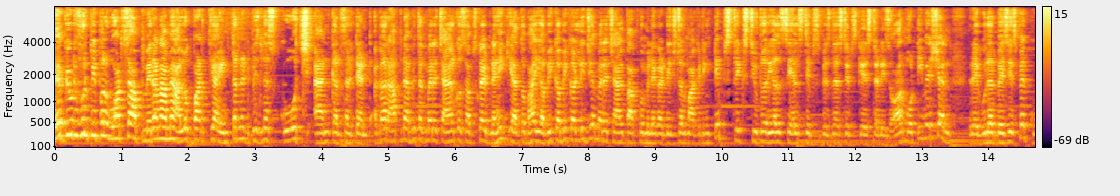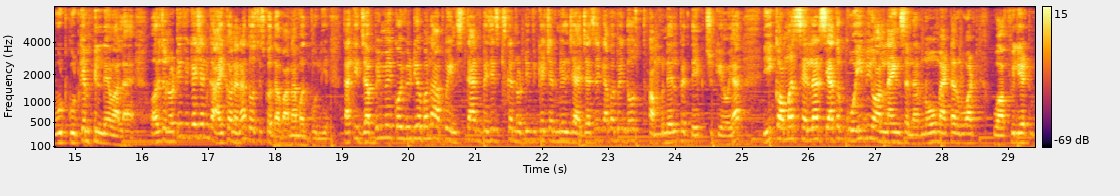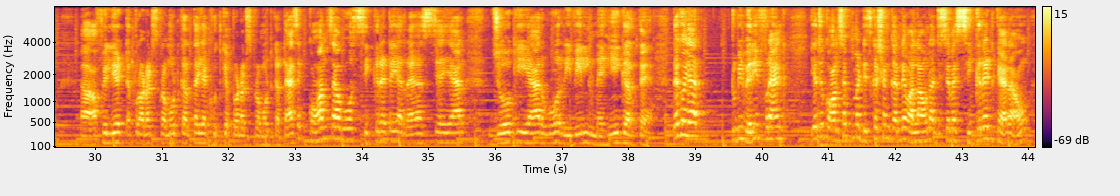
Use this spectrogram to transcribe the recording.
हे beautiful people WhatsApp मेरा नाम है Alok Bhartiya internet business coach and consultant अगर आपने अभी तक मेरे चैनल को सब्सक्राइब नहीं किया तो भाई अभी कभी कर लीजिए। मेरे चैनल पे आपको मिलेगा digital marketing tips tricks tutorial sales tips business tips case studies और मोटिवेशन रेगुलर बेसिस पे कूट कूट के मिलने वाला है। और जो नोटिफिकेशन का आइकॉन है ना, दोस्त, इसको दबाना मत भूलिए। ताकि जब भी मैं कोई वीडियो बना आपको इंस्टेंट बेसिस का नोटिफिकेशन मिल जाए। जैसे कि आप अभी दोस्त थंबनेल पे देख चुके हो यार। ई कॉमर्स सेलर्स या तो कोई भी online seller no matter what वो अफिलिएट अफिलिएट प्रोडक्ट्स प्रमोट करता है या खुद के प्रोडक्ट्स प्रमोट करता है? ऐसे कौन सा वो सीक्रेट है या रहस्य यार जो कि यार वो रिवील नहीं करते हैं? देखो यार टू बी वेरी फ्रैंक ये जो कॉन्सेप्ट मैं डिस्कशन करने वाला हूँ ना, जिसे मैं सीक्रेट कह रहा हूँ,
